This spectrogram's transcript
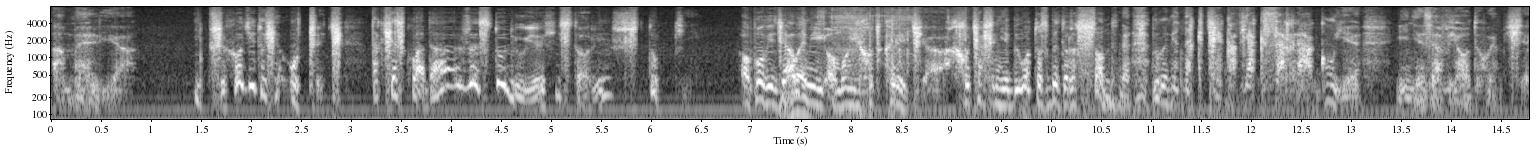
Amelia. I przychodzi tu się uczyć. Tak się składa, że studiuje historię sztuki. Opowiedziałem jej o moich odkryciach, chociaż nie było to zbyt rozsądne. Byłem jednak ciekaw, jak zareaguje i nie zawiodłem się.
